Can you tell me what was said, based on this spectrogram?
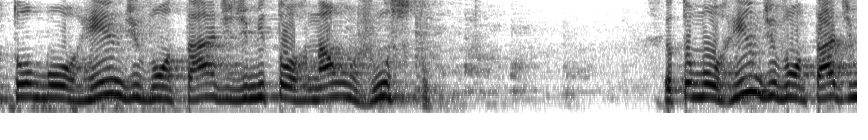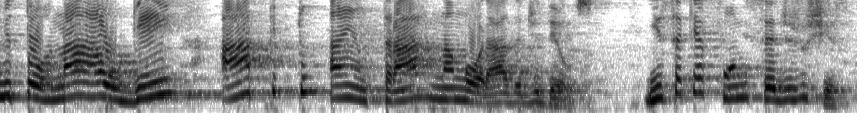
estou morrendo de vontade de me tornar um justo. Eu estou morrendo de vontade de me tornar alguém apto a entrar na morada de Deus. Isso é que é fome e sede de justiça.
